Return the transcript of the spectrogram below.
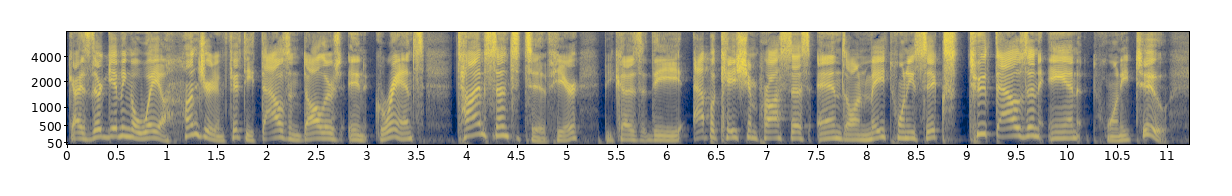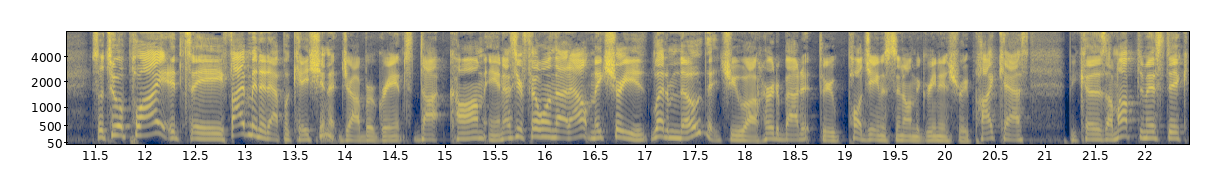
Guys, they're giving away $150,000 in grants, time sensitive here because the application process ends on May 26, 2000. 2022. So to apply, it's a five minute application at jobbergrants.com. And as you're filling that out, make sure you let them know that you uh, heard about it through Paul Jameson on the Green Industry podcast, because I'm optimistic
